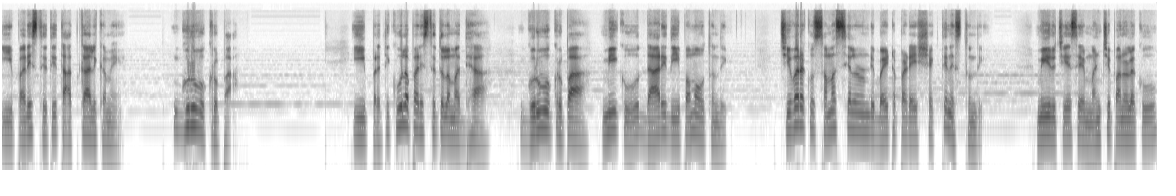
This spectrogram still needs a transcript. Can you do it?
ఈ పరిస్థితి తాత్కాలికమే. గురువు కృప. ఈ ప్రతికూల పరిస్థితుల మధ్య గురువు కృప మీకు దారిదీపం అవుతుంది చివరకు సమస్యల నుండి బయటపడే శక్తినిస్తుంది. మీరు చేసే మంచి పనులకు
